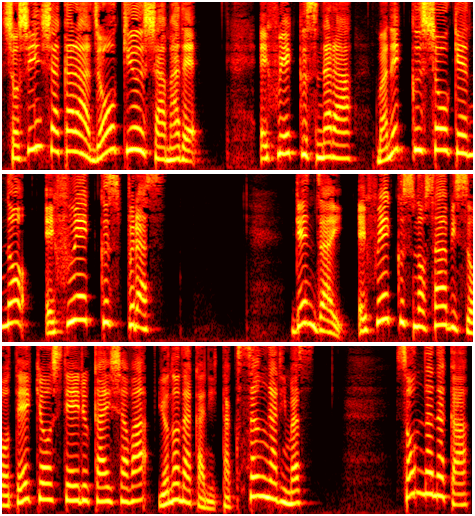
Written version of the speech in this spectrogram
初心者から上級者まで。FX なら、マネックス証券の FX プラス。現在、FX のサービスを提供している会社は世の中にたくさんあります。そんな中、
